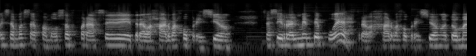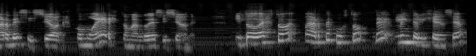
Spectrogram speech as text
esa famosa frase de trabajar bajo presión. O sea, si realmente puedes trabajar bajo presión o tomar decisiones, cómo eres tomando decisiones. Y todo esto parte justo de la inteligencia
